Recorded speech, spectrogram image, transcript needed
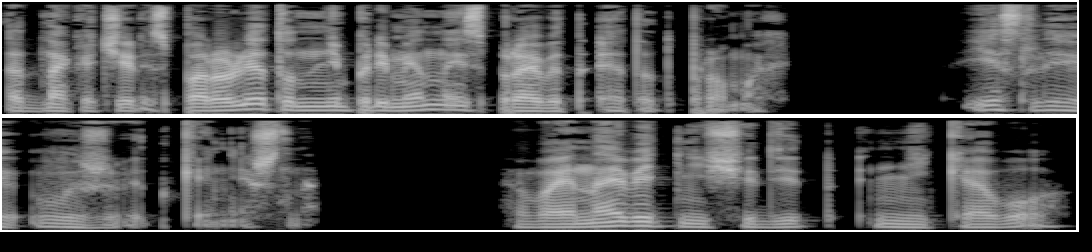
Однако через пару лет он непременно исправит этот промах. Если выживет, конечно. Война ведь не щадит никого.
